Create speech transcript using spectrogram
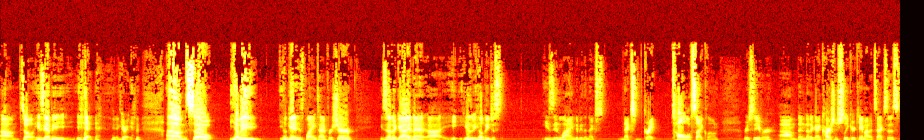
Um, so he's gonna be yeah, yeah great. Um, so he'll be he'll get his playing time for sure. He's another guy that uh, he he'll, he'll be just he's in line to be the next next great tall cyclone receiver. Um, then another guy, Carson Schleeker, came out of Texas.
